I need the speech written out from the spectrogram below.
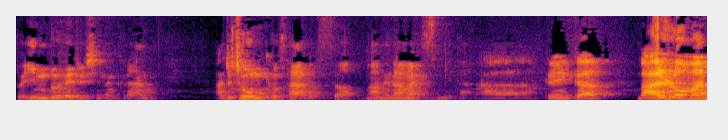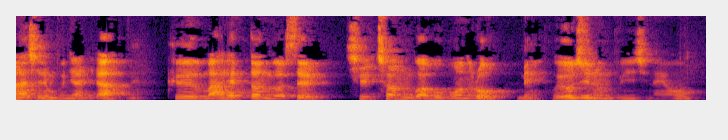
또 인도해 주시는 그러한 아주 좋은 교사로서 마음에 음. 남아 있습니다. 아, 그러니까 말로만 하시는 분이 아니라 네. 그 말했던 것을 실천과 모본으로 네, 보여주는 분이시네요.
